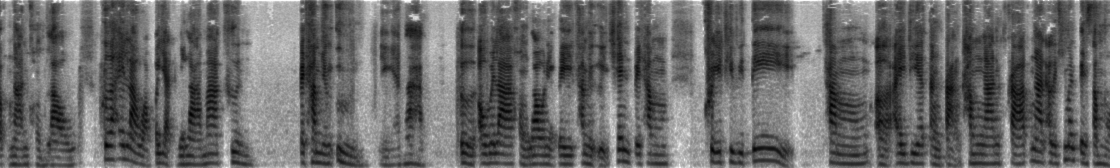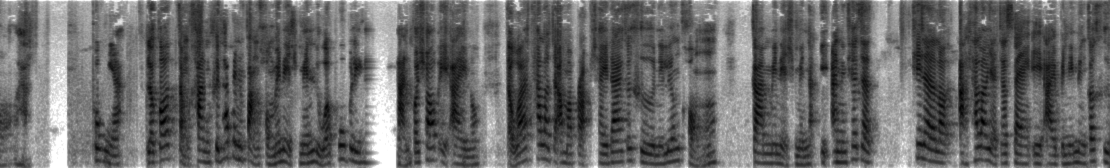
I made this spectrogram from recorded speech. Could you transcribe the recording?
กับงานของเรา เพื่อให้เราอะประหยัดเวลามากขึ้น ไปทำอย่างอื่นอย่างเงี้ยนะคะเออเอาเวลาของเราเนี่ยไปทำอย่างอื่น เช่น ไปทำ creativity ทำเอ่อไอเดียต่างๆทำงานคราฟงานอะไรที่มันเป็นสมองค่ะ พวกเนี้ย แล้วก็สำคัญคือถ้าเป็นฝั่งของ management หรือว่าผู้บริหารเขาชอบ AI เนาะแต่ว่าถ้าเราจะเอามาปรับใช้ได้ก็คือในเรื่องของการ management อีกอันนึงที่จะที่จะเราอะถ้าเราอยากจะแซง AI เป็นนิดนึงก็คือ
